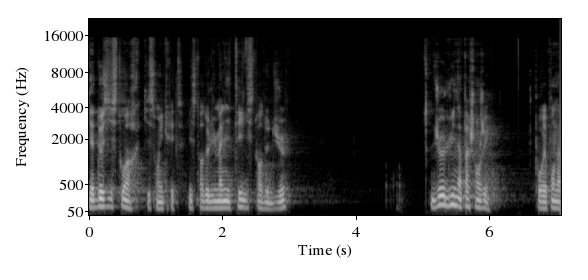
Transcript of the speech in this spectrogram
Il y a deux histoires qui sont écrites, l'histoire de l'humanité et l'histoire de Dieu. Dieu, lui, n'a pas changé. Pour répondre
